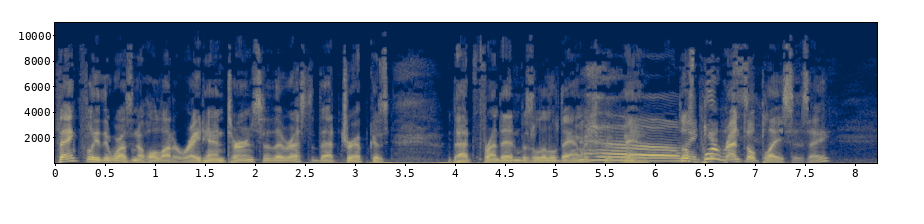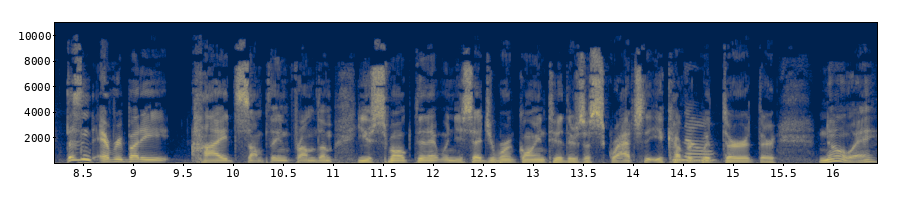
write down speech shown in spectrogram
Thankfully, there wasn't a whole lot of right hand turns for the rest of that trip because that front end was a little damaged. but man, Oh, those poor goodness. rental places, eh? Doesn't everybody hide something from them? You smoked in it when you said you weren't going to. There's a scratch that you covered No. with dirt. There, no, eh?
